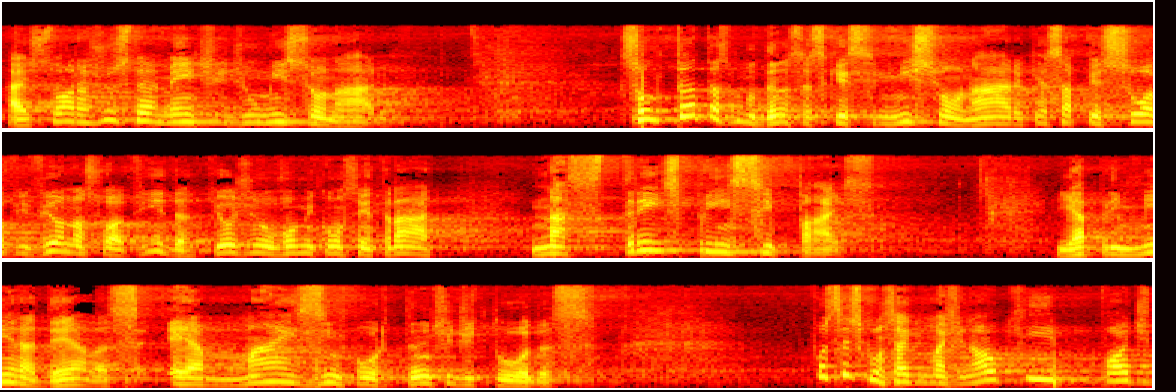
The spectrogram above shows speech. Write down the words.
A história justamente de um missionário. São tantas mudanças que esse missionário, que essa pessoa viveu na sua vida, que hoje eu vou me concentrar nas três principais. E a primeira delas é a mais importante de todas. Vocês conseguem imaginar o que pode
